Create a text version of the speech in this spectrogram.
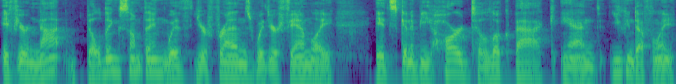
if you're not building something with your friends, with your family, it's going to be hard to look back and you can definitely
